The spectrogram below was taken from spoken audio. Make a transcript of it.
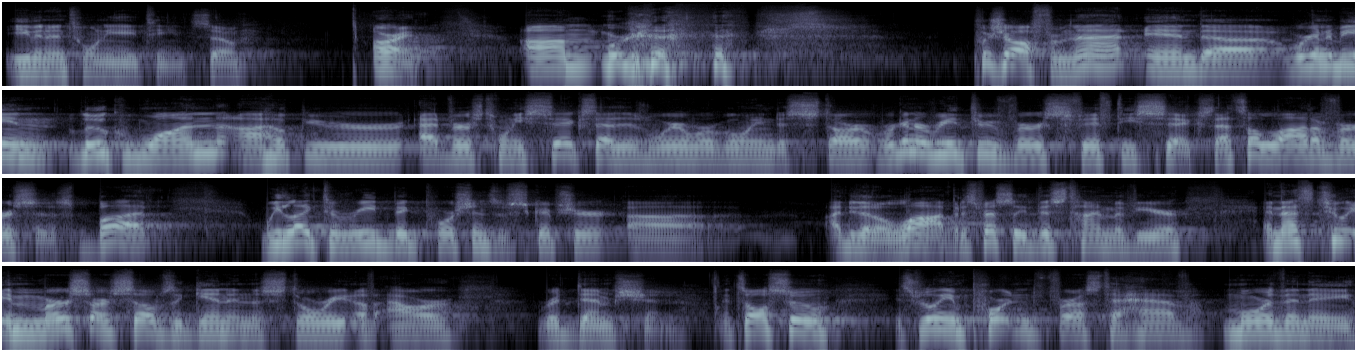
even in 2018. So, all right. Um, we're going to push off from that, and uh, we're going to be in Luke 1. I hope you're at verse 26. That is where we're going to start. We're going to read through verse 56. That's a lot of verses, but we like to read big portions of Scripture. Uh, I do that a lot, but especially this time of year, and that's to immerse ourselves again in the story of our redemption. It's also it's really important for us to have more than a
